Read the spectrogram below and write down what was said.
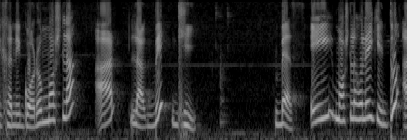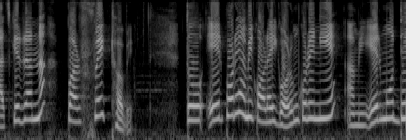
এখানে গরম মশলা আর লাগবে ঘি। ব্যাস, এই মশলা হলেই কিন্তু আজকের রান্না পারফেক্ট হবে। তো এরপরে আমি কড়াই গরম করে নিয়ে আমি এর মধ্যে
